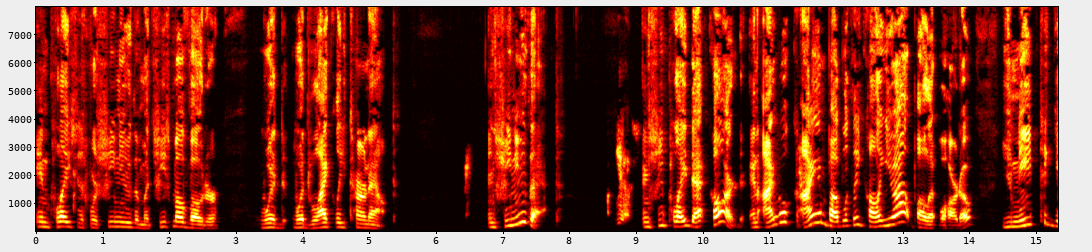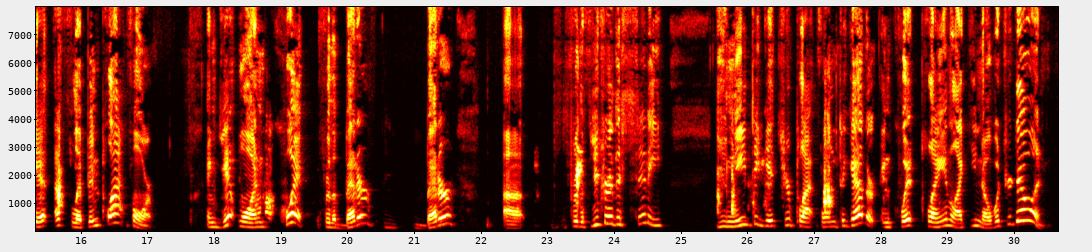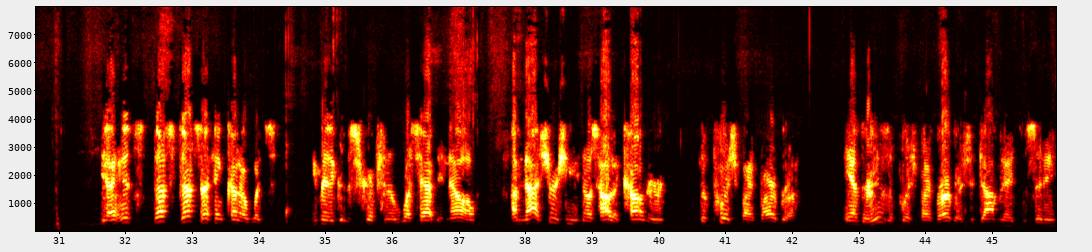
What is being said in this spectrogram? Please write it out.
in places where she knew the machismo voter would would likely turn out. And she knew that. Yes. And she played that card. And I will I am publicly calling you out, Paulette Guajardo. You need to get a flipping platform. And get one uh-huh. quick for the better better uh, for the future of this city, you need to get your platform together and quit playing like you know what you're doing. Yeah, it's that's that's I think kind of what's you made a good description of what's happening now. I'm not sure she knows how to counter the push by Barbara, and there is a push by Barbara to dominate the city,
